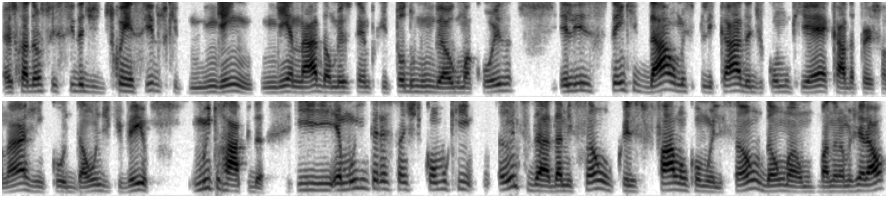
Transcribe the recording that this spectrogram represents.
É o Esquadrão Suicida de desconhecidos que ninguém ninguém é nada ao mesmo tempo que todo mundo é alguma coisa. Eles têm que dar uma explicada de como que é cada personagem, da onde que veio, muito rápida. E é muito interessante como que antes da, da missão, eles falam como eles são, dão uma, um panorama geral,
